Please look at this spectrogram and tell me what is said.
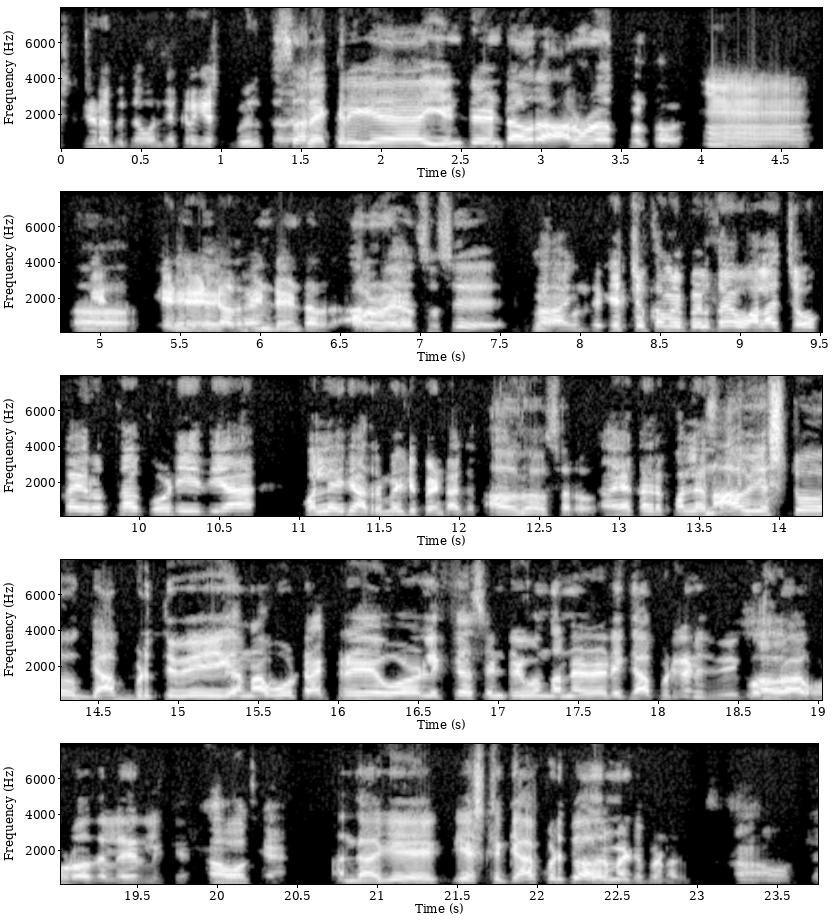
ಎಷ್ಟು ಗಿಡ ಬಿದ್ದ ಒಂದ್ ಎಕರೆಗೆ ಎಷ್ಟು ಬೀಳ್ತವೆ? ಸರ್ ಎಕರೆಗೆ ಎಂಟು ಎಂಟು ಆದ್ರೆ ಆರ್ನೂರ ಐವತ್ತು ಬೀಳ್ತವೆ ಎಂಟು ಎಂಟು ಆದ್ರೆ? ಆರ್ನೂರ. ಐವತ್ತು ಸಸಿ ಹೆಚ್ಚು ಕಮ್ಮಿ ಬೀಳ್ತವೆ. ಹೊಲ ಚೌಕ ಇರುತ್ತಾ? ಗೋಡಿ ಇದೆಯಾ? ಕೊಲ್ಲೆ ಇದೆ ಅದ್ರ ಮೇಲೆ ಡಿಪೆಂಡ್ ಆಗುತ್ತೆ. ಹೌದೌದು ಸರ್ ಯಾಕಂದ್ರೆ ಕೊಲ್ಲೆ ನಾವ್ ಎಷ್ಟು ಗ್ಯಾಪ್ ಬಿಡ್ತೀವಿ ಈಗ ನಾವು ಟ್ರಾಕ್ಟ್ರಿ ಓಡಲಿಕ್ಕೆ ಸೆಂಟ್ರಿಗೆ ಒಂದ್ ಹನ್ನೆರಡು ಅಡಿ ಗ್ಯಾಪ್ ಇಟ್ಕೊಂಡಿದ್ವಿ ಗೊಬ್ಬರ. ಹೂಡು ಅದೆಲ್ಲ ಇರ್ಲಿಕ್ಕೆ. ಓಕೆ ಹಂಗಾಗಿ ಎಷ್ಟು ಗ್ಯಾಪ್ ಬಿಡ್ತೀವಿ ಅದ್ರ ಮೇಲೆ ಡಿಪೆಂಡ್ ಆಗುತ್ತೆ. ಓಕೆ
